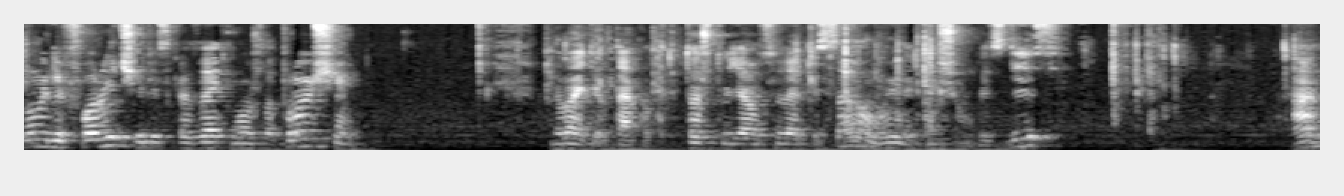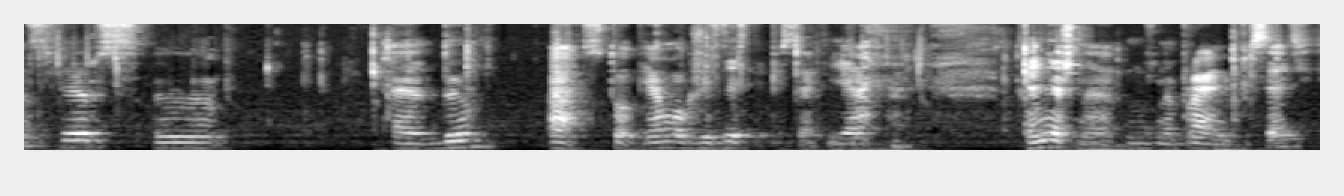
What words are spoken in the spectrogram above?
ну или for each, или сказать можно проще. Давайте вот так вот. То, что я вот сюда писал, мы напишем вот здесь. Answers uh, add. А, стоп, я мог же здесь написать. Я Конечно, нужно правильно писать.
